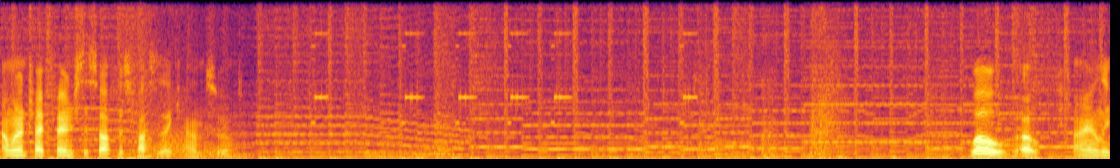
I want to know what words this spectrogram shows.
I want to try finish this off as fast as I can, so... Whoa! Oh, finally.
